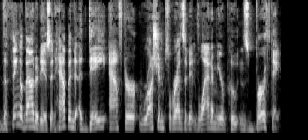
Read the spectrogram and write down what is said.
The thing about it is, it happened a day after Russian President Vladimir Putin's birthday.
